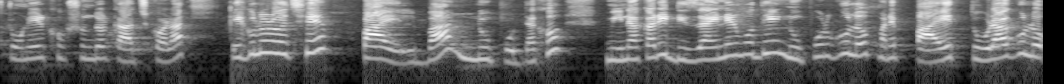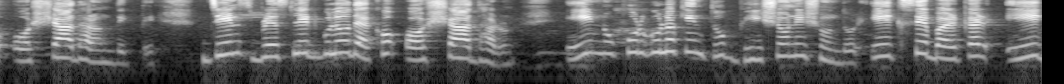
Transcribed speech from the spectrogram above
স্টোনের খুব সুন্দর কাজ করা। এগুলো রয়েছে পায়েল বা নুপুর। দেখো, মিনাকারি ডিজাইনের মধ্যে এই নুপুরগুলো মানে পায়ের তোড়াগুলো অসাধারণ দেখতে। জেন্টস ব্রেসলেটগুলোও দেখো, অসাধারণ। এই নুপুরগুলো কিন্তু ভীষণই সুন্দর। এক্সে বার্কার এক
